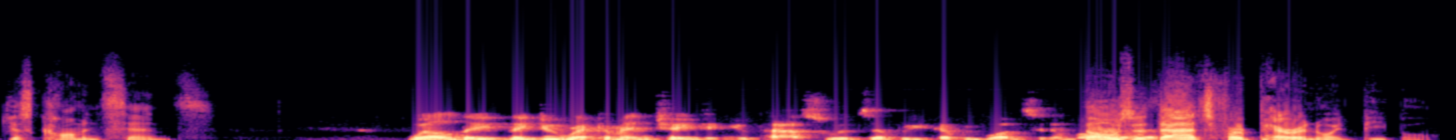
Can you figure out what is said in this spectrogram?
just common sense? Well, they, they do recommend changing your passwords every every once in a while. Those are that's for paranoid people.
